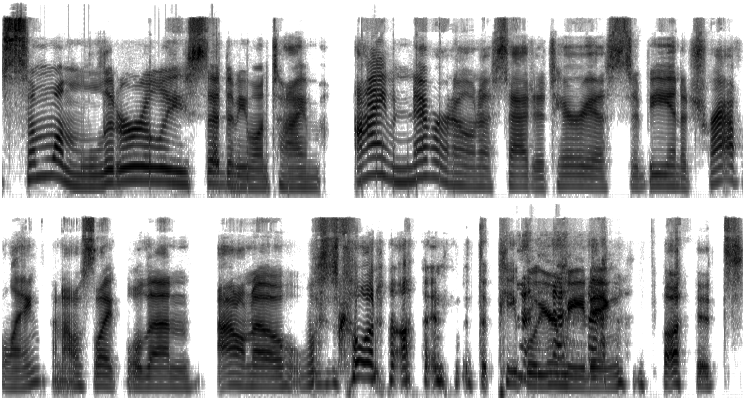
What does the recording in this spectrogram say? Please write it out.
someone literally said to me one time, I've never known a Sagittarius to be into traveling. And I was like, well, then I don't know what's going on with the people you're meeting, but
